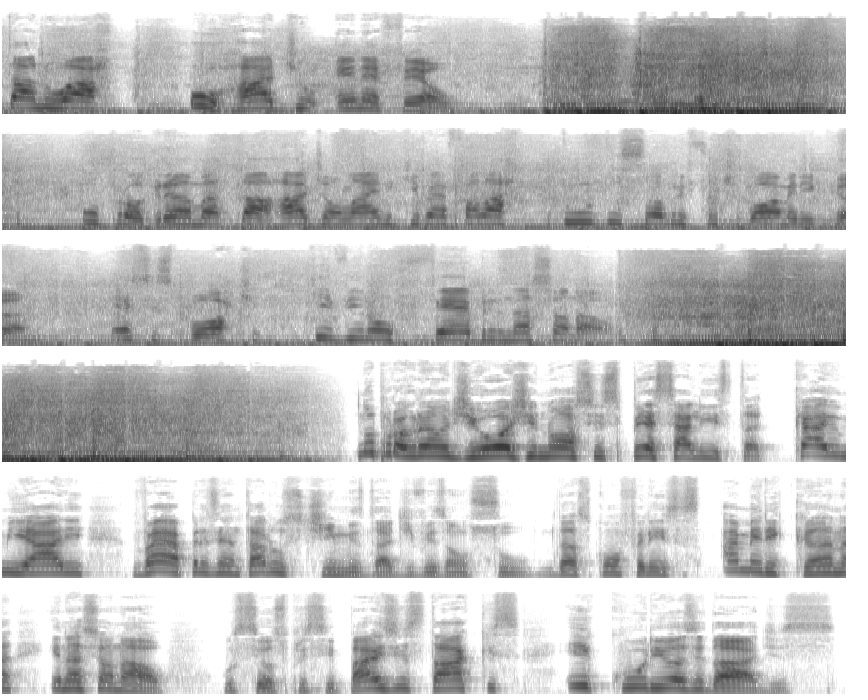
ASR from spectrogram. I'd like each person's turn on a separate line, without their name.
Está no ar o Rádio NFL. O programa da Rádio Online que vai falar tudo sobre futebol americano. Esse esporte que virou febre nacional. No programa de hoje, nosso especialista Caio Miari vai apresentar os times da Divisão Sul das conferências Americana e Nacional, os seus principais destaques e curiosidades.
